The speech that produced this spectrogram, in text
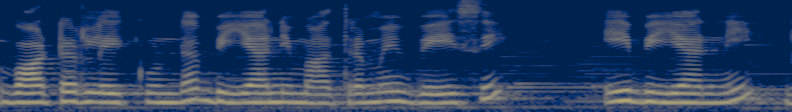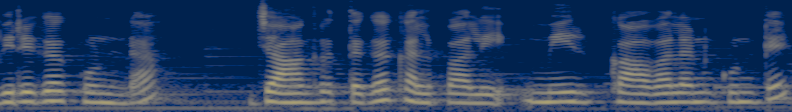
వాటర్ లేకుండా బియ్యాన్ని మాత్రమే వేసి ఈ బియ్యాన్ని విరగకుండా జాగ్రత్తగా కలపాలి. మీరు కావాలనుకుంటే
